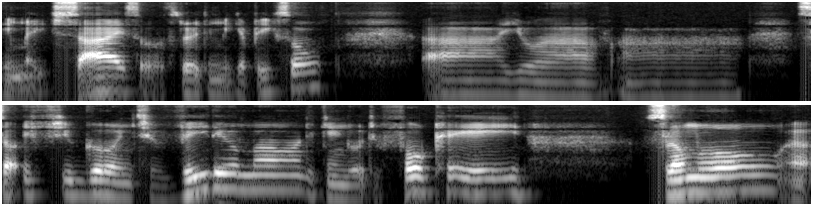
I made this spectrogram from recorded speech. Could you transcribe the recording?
image size so 30 megapixel you have uh, so if you go into video mode you can go to 4k slow-mo uh,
